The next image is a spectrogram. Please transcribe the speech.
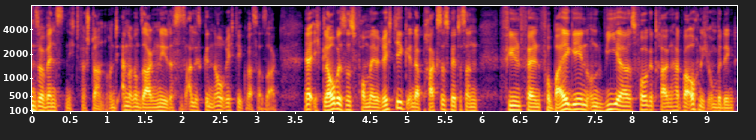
Insolvenz nicht verstanden. Und die anderen sagen, nee, das ist alles genau richtig, was er sagt. Ja, ich glaube, es ist formell richtig. In der Praxis wird es an vielen Fällen vorbeigehen und wie er es vorgetragen hat, war auch nicht unbedingt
